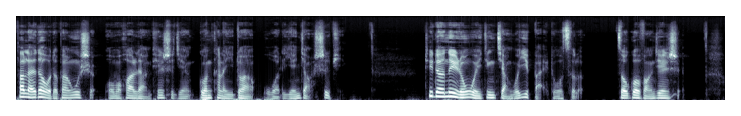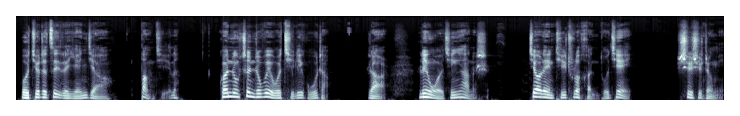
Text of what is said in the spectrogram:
他来到我的办公室，我们花了两天时间观看了一段我的演讲视频。这段内容我已经讲过一百多次了。走过房间时，我觉得自己的演讲。棒极了，观众甚至为我起立鼓掌。然而，令我惊讶的是，教练提出了很多建议。事实证明，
